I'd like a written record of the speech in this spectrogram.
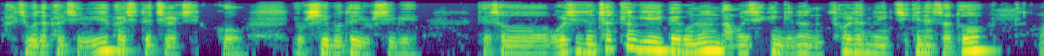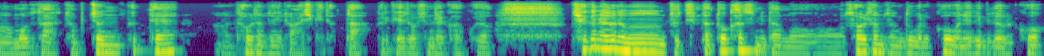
85 대 82, 80 대 79, 65 대 62. 그래서 올 시즌 첫 경기 빼고는 나머지 세 경기는 서울 삼성이 지긴 했어도 어, 모두 다 접전 끝에 어, 서울 삼성이 좀 아쉽게 졌다. 그렇게 보시면 될 것 같고요. 최근의 흐름은 두 팀 다 똑같습니다. 뭐 서울 삼성도 그렇고 원효대비도 그렇고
